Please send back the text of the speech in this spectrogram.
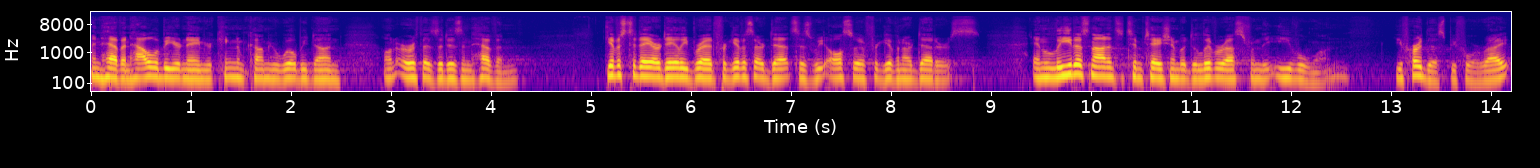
in heaven, hallowed be your name, your kingdom come, your will be done on earth as it is in heaven. Give us today our daily bread. Forgive us our debts as we also have forgiven our debtors. And lead us not into temptation, but deliver us from the evil one. You've heard this before, right?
